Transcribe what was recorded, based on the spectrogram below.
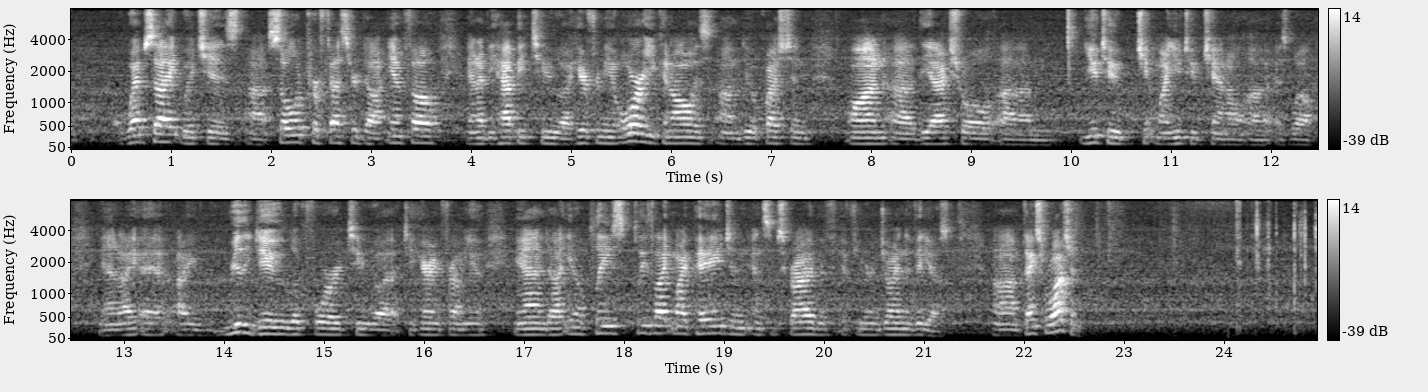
website, which is uh, solarprofessor.info, and I'd be happy to uh, hear from you. Or you can always um, do a question on uh, the actual um, YouTube, my YouTube channel uh, as well. And I, I, I, really do look forward to uh, to hearing from you. And uh, you know, please please like my page and, and subscribe if, if you're enjoying the videos. Um, thanks for watching.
